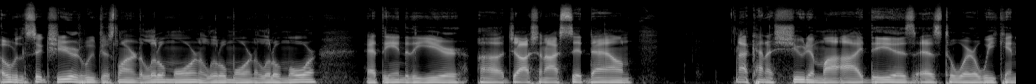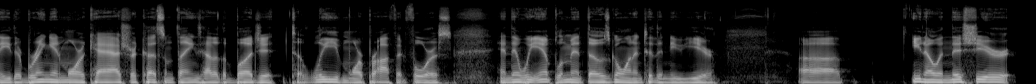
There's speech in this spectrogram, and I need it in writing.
over the six years we've just learned a little more and a little more and a little more. At the end of the year, uh, Josh and I sit down I kind of shoot him my ideas as to where we can either bring in more cash or cut some things out of the budget to leave more profit for us. And then we implement those going into the new year. Uh, you know, and this year,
